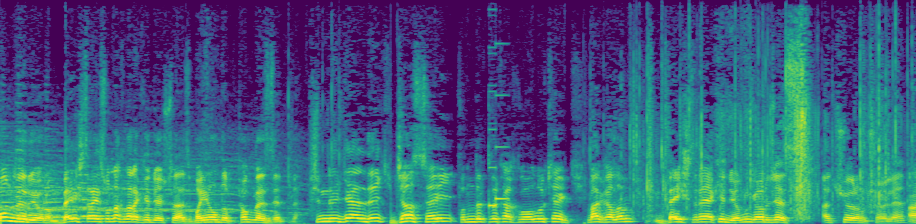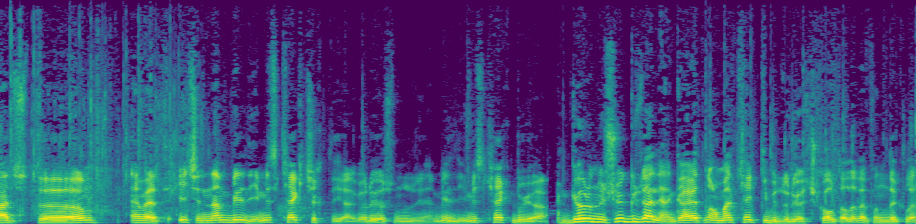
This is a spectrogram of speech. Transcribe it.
10 veriyorum. 5 lirayı sonuna kadar hak ediyor egzaleti. Bayıldım. Çok lezzetli. Şimdi geldik Casey fındıklı kakaolu kek. Bakalım 5 liraya hak ediyor mu göreceğiz. Açıyorum şöyle. Açtım. Evet içinden bildiğimiz kek çıktı ya görüyorsunuz yani bildiğimiz kek bu ya. Görünüşü güzel yani gayet normal kek gibi duruyor çikolatalı ve fındıklı.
